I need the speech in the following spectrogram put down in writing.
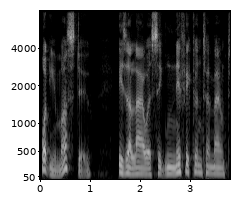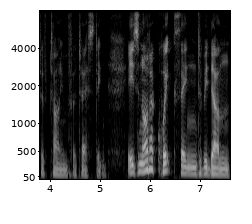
What you must do is allow a significant amount of time for testing. It's not a quick thing to be done,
